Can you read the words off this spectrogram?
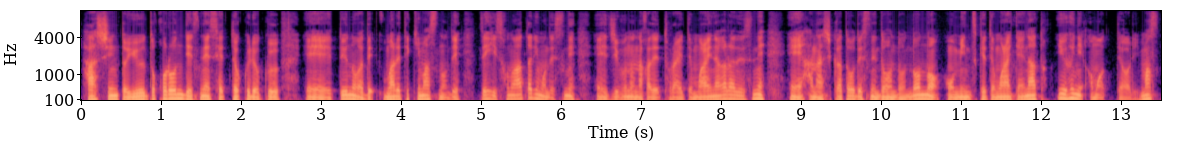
発信というところにですね、説得力、えー、というのがで生まれてきますので、ぜひそのあたりもですね、えー、自分の中で捉えてもらいながらですね、えー、話し方をですね、どんどんどんどん身につけてもらいたいなというふうに思っております。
